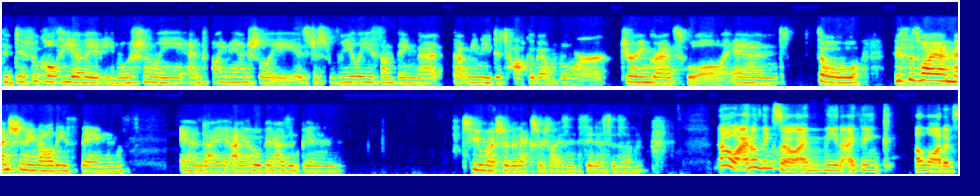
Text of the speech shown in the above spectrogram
the difficulty of it emotionally and financially is just really something that that we need to talk about more during grad school. And so this is why i'm mentioning all these things. And i i hope it hasn't been too much of an exercise in cynicism. No i don't think so. I mean i think a lot of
